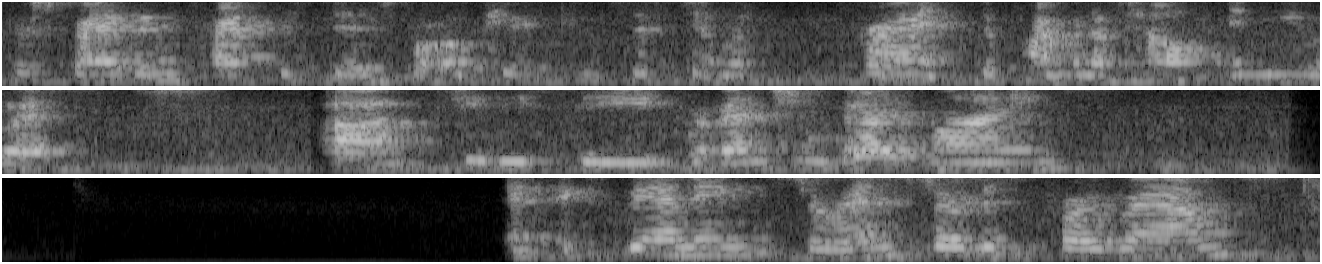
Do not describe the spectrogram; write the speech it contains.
prescribing practices for opioid consistent with current Department of Health and US um, CDC prevention guidelines, and expanding syringe service programs,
